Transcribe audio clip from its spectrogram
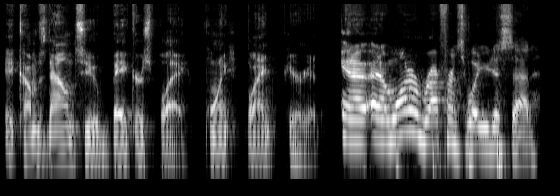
it comes down to Baker's play, point blank, period. And I, and I want to reference what you just said.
